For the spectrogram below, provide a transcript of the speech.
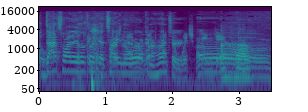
Look, that's why they Let's look like a Titan, a Warlock, and a look at the Hunter. Witch Queen Oh.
